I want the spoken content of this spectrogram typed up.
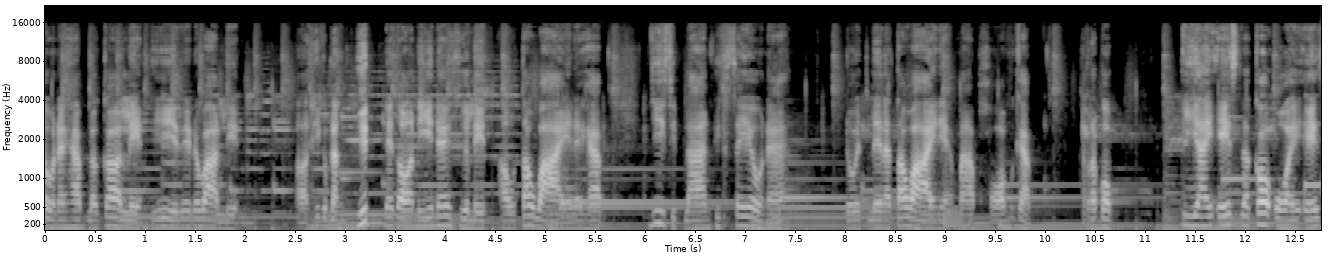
ลนะครับ แล้วก็เลนส์ที่เรียกได้ว่าเลนส์เออที่กำลังฮิตในตอนนี้นั่นคือเลนส์ ultra wide นะครับ 20 ล้านพิกเซลนะ โดยเลนส์ ultra wide เนี่ยมาพร้อมกับ ระบบ EIS แล้วก็ OIS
